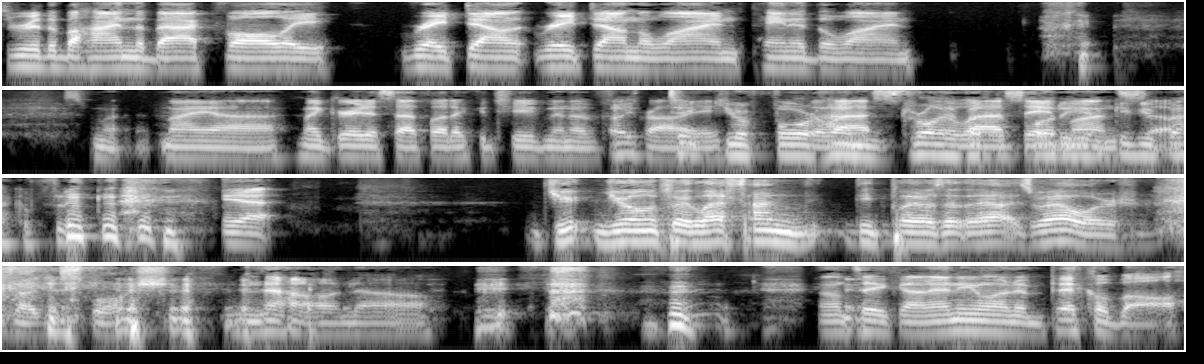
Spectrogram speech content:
threw the behind the back volley right down right down the line painted the line. it's my my, uh, my greatest athletic achievement of I probably take your forehand last- drive the at last the eight body and months, give you back a flick. yeah do you, do you only play left-handed players at that as well, or is that just squash? no no i'll take on anyone in pickleball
